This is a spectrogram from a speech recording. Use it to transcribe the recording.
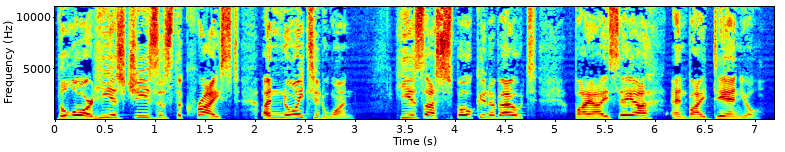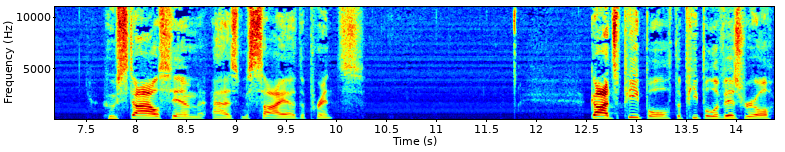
the Lord. He is Jesus the Christ, anointed one. He is thus spoken about by Isaiah and by Daniel, who styles him as Messiah the Prince. God's people, the people of Israel,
